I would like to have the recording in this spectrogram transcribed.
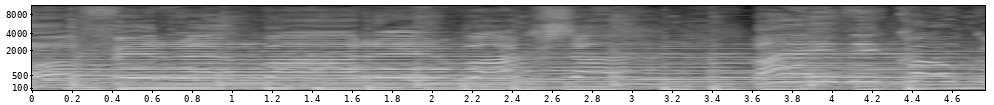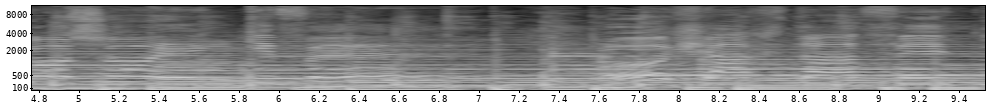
Og fyrr en varir vaksa bæði kókos og engi fer. Og hjarta þitt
